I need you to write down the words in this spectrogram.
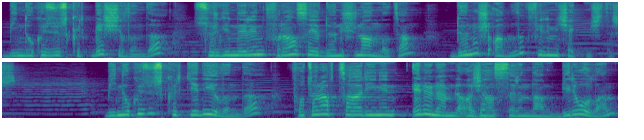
1945 yılında sürgünlerin Fransa'ya dönüşünü anlatan Dönüş adlı filmi çekmiştir. 1947 yılında fotoğraf tarihinin en önemli ajanslarından biri olan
